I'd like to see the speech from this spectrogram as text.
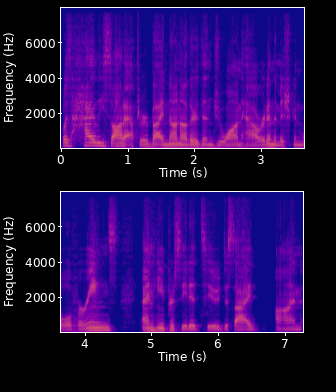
was highly sought after by none other than Juwan Howard and the Michigan Wolverines, and he proceeded to decide on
